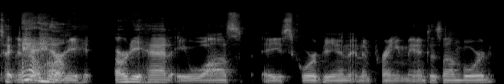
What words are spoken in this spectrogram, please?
the Technodrome Anthill. already already had a wasp, a scorpion, and a praying mantis on board,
